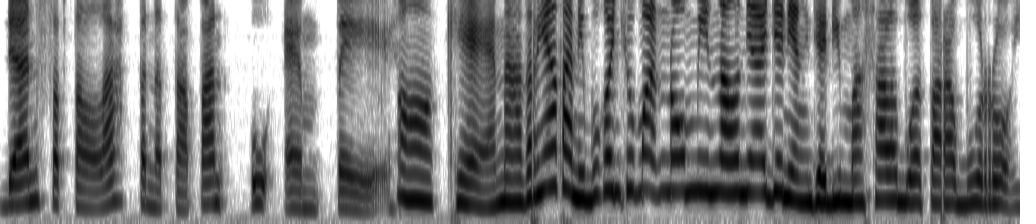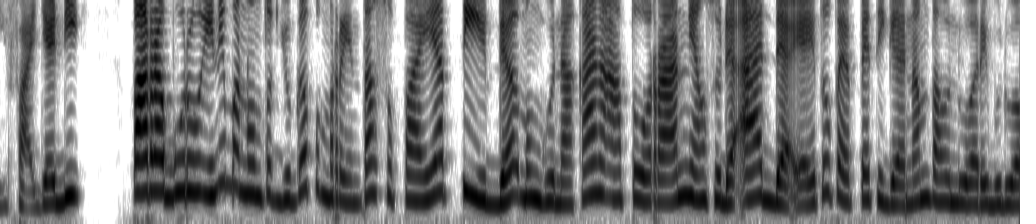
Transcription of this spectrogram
dan setelah penetapan UMP. Oke, nah ternyata nih bukan cuma nominalnya aja nih yang jadi masalah buat para buruh, Iva. Jadi para buruh ini menuntut juga pemerintah supaya tidak menggunakan aturan yang sudah ada, yaitu PP 36 tahun 2021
